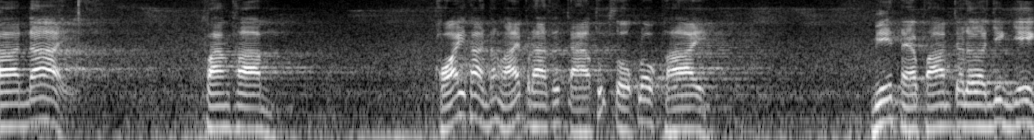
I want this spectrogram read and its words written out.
การได้ฟังธรรม ขอให้ท่านทั้งหลายปราศจากทุกโศกโรคภัย มีแต่ความเจริญยิ่งยิ่ง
